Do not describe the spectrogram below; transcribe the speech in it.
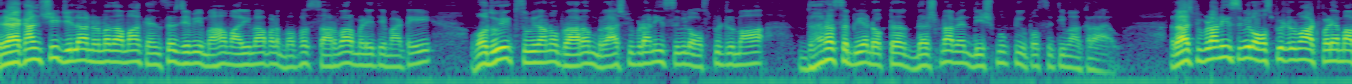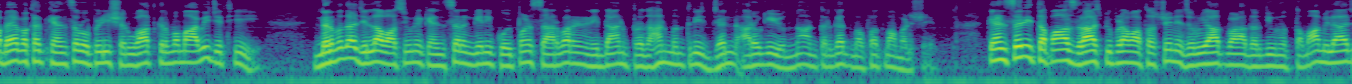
ત્યારે આકાંક્ષી જિલ્લા નર્મદામાં કેન્સર જેવી મહામારીમાં પણ મફત સારવાર મળે તે માટે વધુ એક સુવિધાનો પ્રારંભ રાજપીપળાની સિવિલ હોસ્પિટલમાં ધારાસભ્ય ડોક્ટર દર્શનાબેન દેશમુખની ઉપસ્થિતિમાં કરાયો. રાજપીપળાની સિવિલ હોસ્પિટલમાં અઠવાડિયામાં બે વખત કેન્સર ઓપીડી શરૂઆત કરવામાં આવી, જેથી નર્મદા જિલ્લાવાસીઓને કેન્સર અંગેની કોઈપણ સારવાર અને નિદાન પ્રધાનમંત્રી જન આરોગ્ય યોજના અંતર્ગત મફતમાં મળશે. કેન્સરની તપાસ રાજપીપળામાં થશે અને જરૂરિયાતવાળા દર્દીઓનો તમામ ઇલાજ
